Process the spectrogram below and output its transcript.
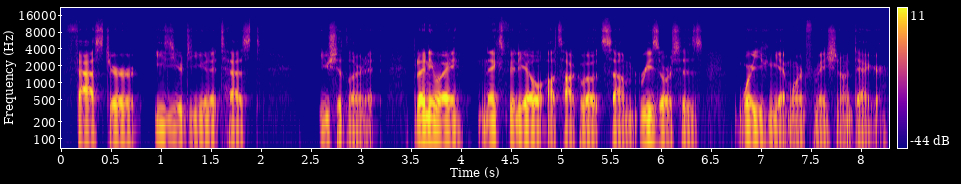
faster, easier to unit test. You should learn it. But anyway, next video, I'll talk about some resources where you can get more information on Dagger.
